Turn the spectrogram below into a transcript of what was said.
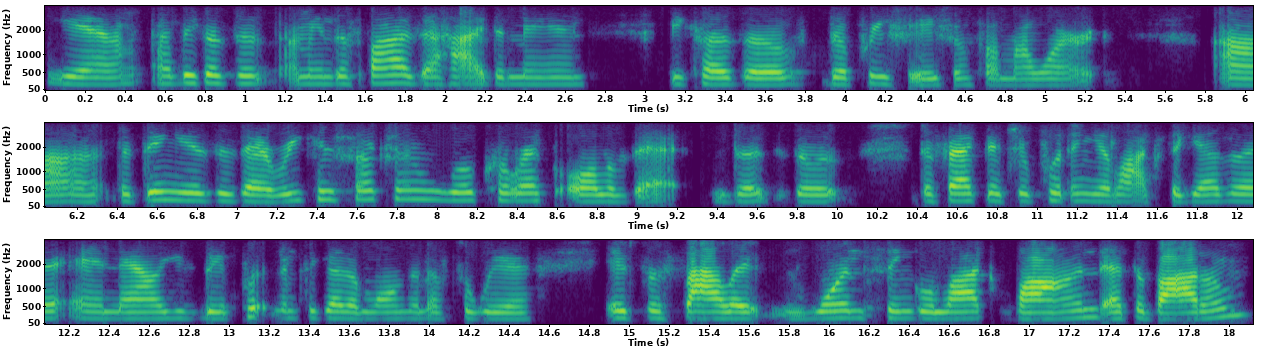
Yeah, uh, because the, I mean the spa is at high demand because of the appreciation for my work. Uh, the thing is, is that reconstruction will correct all of that. The the the fact that you're putting your locks together and now you've been putting them together long enough to where it's a solid one single lock bond at the bottom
